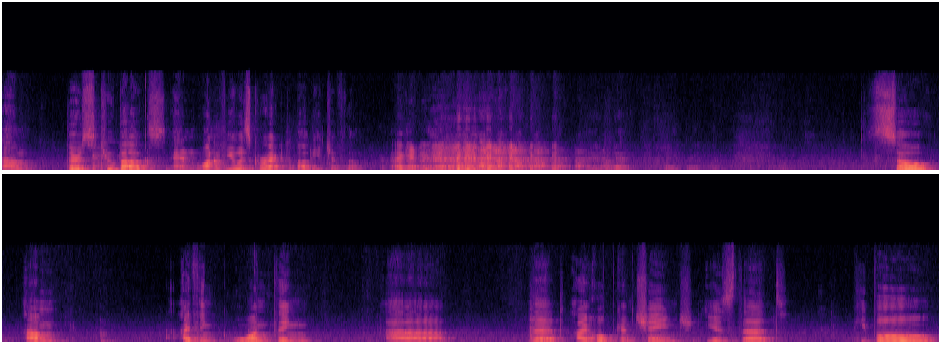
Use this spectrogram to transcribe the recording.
Um, there's two bugs, and one of you is correct about each of them. Okay. so, um, I think one thing uh, that I hope can change is that people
